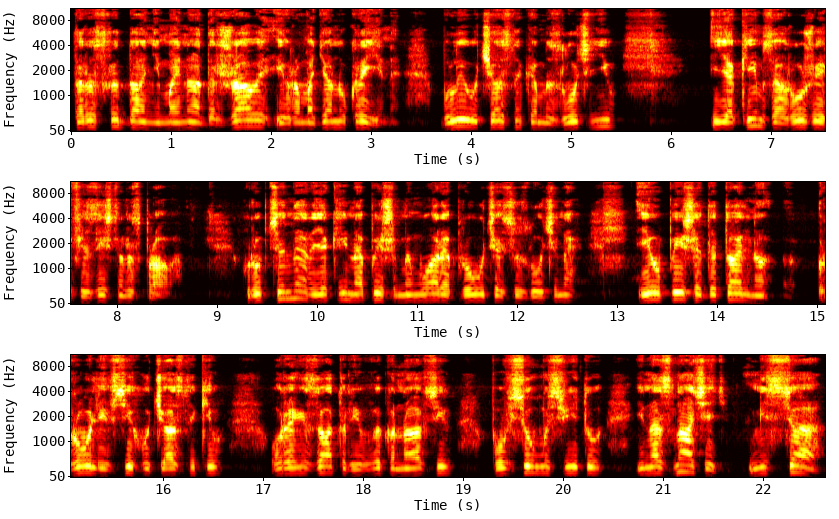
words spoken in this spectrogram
та розкраданні майна держави і громадян України, були учасниками злочинів і яким загрожує фізична розправа. Корупціонер, який напише мемуари про участь у злочинах і опише детально ролі всіх учасників, організаторів, виконавців по всьому світу і назначить місця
